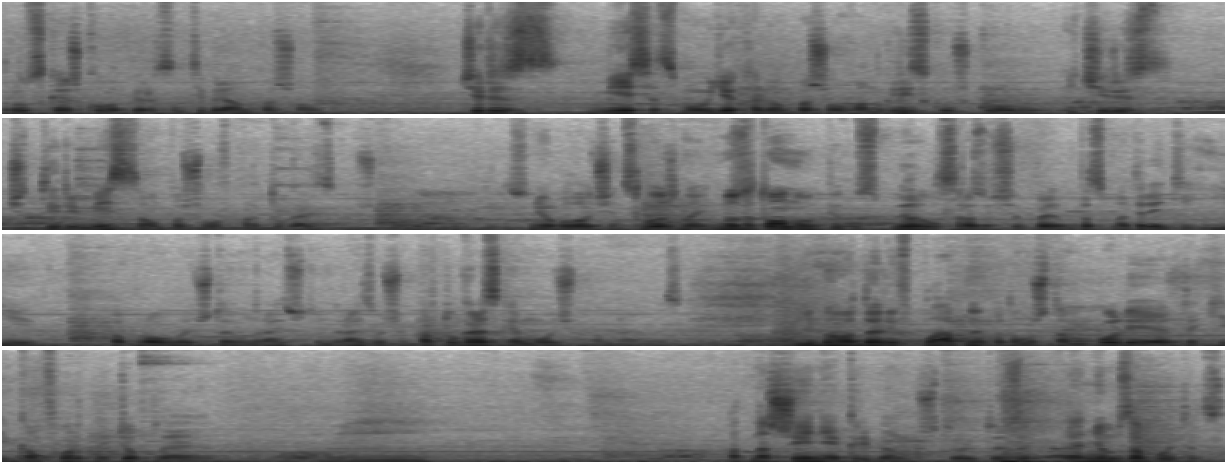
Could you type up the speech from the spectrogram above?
русская школа, 1 сентября он пошел. Через месяц мы уехали, он пошел в английскую школу, и через 4 месяца он пошел в португальскую школу. У него было очень сложно, но зато он успел сразу все посмотреть и попробовать, что ему нравится, что не нравится. В общем, португальская ему очень понравилась. И мы его отдали в платную, потому что там более такие комфортные, теплые м, отношения к ребенку, что ли. То есть о нем заботятся.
